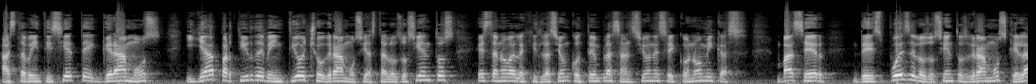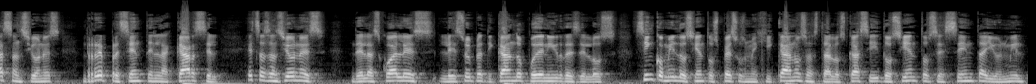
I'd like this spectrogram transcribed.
hasta 27 gramos y ya a partir de 28 gramos y hasta los 200, esta nueva legislación contempla sanciones económicas. Va a ser después de los 200 gramos que las sanciones representen la cárcel. Estas sanciones de las cuales le estoy platicando pueden ir desde los 5.200 pesos mexicanos hasta los casi 261 mil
